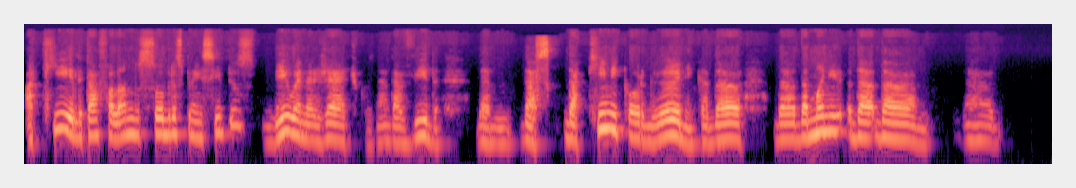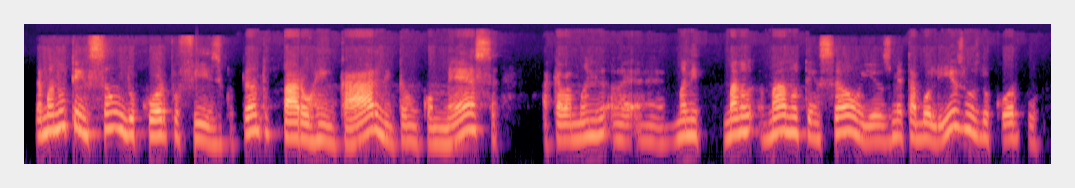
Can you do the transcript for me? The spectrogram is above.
Aqui ele está falando sobre os princípios bioenergéticos né, da vida, da, das, da química orgânica, da, da, da, mani, da, da, da manutenção do corpo físico, tanto para o reencarne, então começa aquela é, manu, manutenção e os metabolismos do corpo físico,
